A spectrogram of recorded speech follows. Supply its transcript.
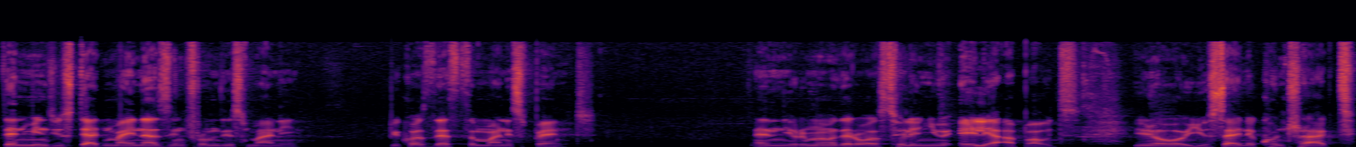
That means you start minusing from this money because that's the money spent. And you remember that I was telling you earlier about, you know, you sign a contract,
